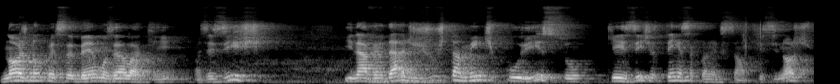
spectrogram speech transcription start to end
nós não percebemos ela aqui, mas existe. E na verdade, justamente por isso que existe, tem essa conexão. Porque se nós,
